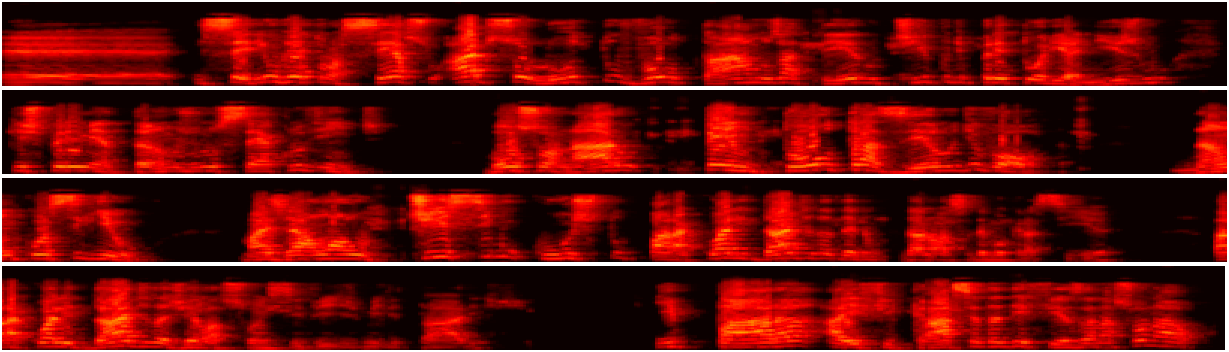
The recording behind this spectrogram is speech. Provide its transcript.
É, e seria um retrocesso absoluto voltarmos a ter o tipo de pretorianismo que experimentamos no século XX. Bolsonaro tentou trazê-lo de volta, não conseguiu, mas há um altíssimo custo para a qualidade da, da nossa democracia, para a qualidade das relações civis militares e para a eficácia da defesa nacional.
